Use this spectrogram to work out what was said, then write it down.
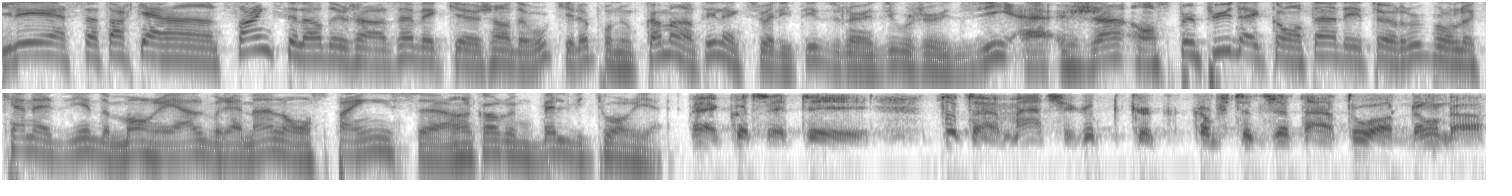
Il est à 7h45, c'est l'heure de jaser avec euh, Jean Deveau qui est là pour nous commenter l'actualité du lundi au jeudi. Euh, Jean, on se peut plus d'être content d'être heureux pour le Canadien de Montréal. Vraiment, là, on se pince. Euh, encore une belle victoire hier. Ben, écoute, c'était tout un match. Écoute, que- comme je te disais tantôt, Ordon, là,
